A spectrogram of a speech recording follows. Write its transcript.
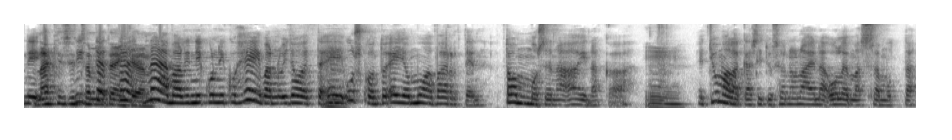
niin, näkisit niin, sä mitenkään... Nämä mä olin niinku, niinku heivannut jo, että mm. ei uskonto ei ole mua varten, tommosena ainakaan. Mm. Et Jumalakäsityshän on aina olemassa, mutta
